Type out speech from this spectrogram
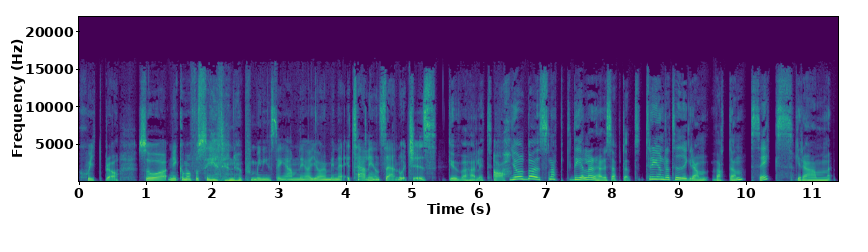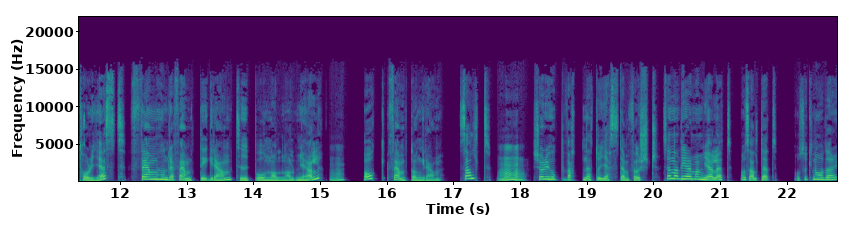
Skitbra. Så ni kommer få se det nu på min Instagram när jag gör mina Italian sandwiches. Gud vad härligt. Ja. Jag bara snabbt delar det här receptet. 310 gram vatten, 6 gram torrjäst, 550 gram typo 00-mjöl Mm. och 15 gram salt. Mm. Kör ihop vattnet och jästen först. Sen adderar man mjölet och saltet och så knådar.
